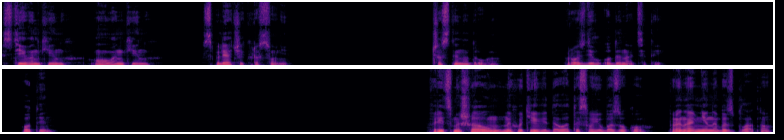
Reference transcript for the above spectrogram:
Стівен Кінг, Овен Кінг, Сплячі красуні. Частина друга. Розділ одинадцятий. Один. Фріц Мешаум не хотів віддавати свою базуку, принаймні не безплатно.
